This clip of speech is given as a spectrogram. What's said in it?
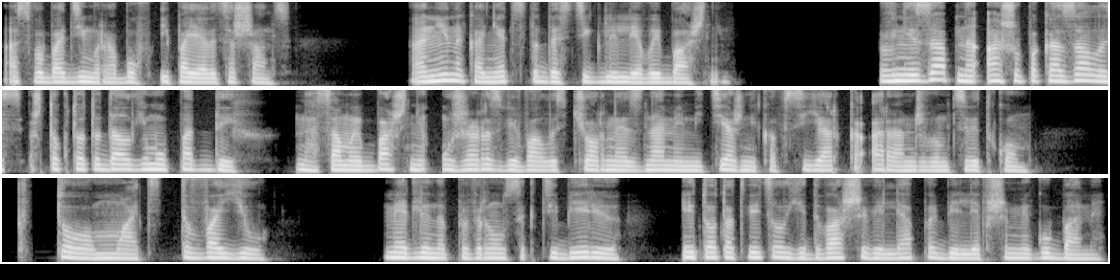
Освободим рабов, и появится шанс». Они наконец-то достигли левой башни. Внезапно Ашу показалось, что кто-то дал ему поддых. На самой башне уже развивалось черное знамя мятежников с ярко-оранжевым цветком. «Кто, мать твою?» Медленно повернулся к Тиберию, и тот ответил, едва шевеля побелевшими губами.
